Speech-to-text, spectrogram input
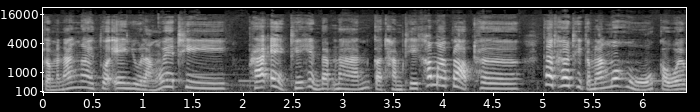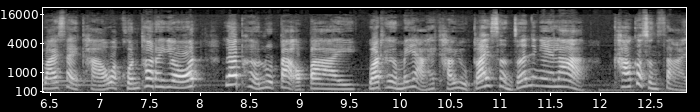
ก็มานั่งนอยตัวเองอยู่หลังเวที พระเอกที่เห็นแบบนั้นก็ทำทีเข้ามาปลอบเธอ แต่เธอที่กำลังโมโหก็ไวยวายใส่เขาว่าค้นทรยศ และเผลอหลุดปากออกไป ว่าเธอไม่อยากให้เขาอยู่ใกล้เซินเจิ้นยังไงล่ะ เขาก็สงสัย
